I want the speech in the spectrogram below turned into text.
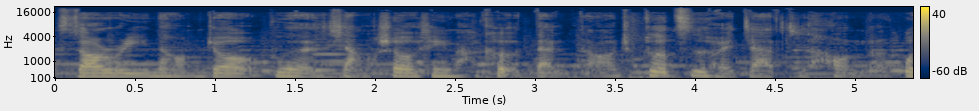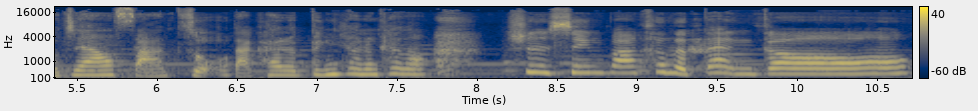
Sorry，那我们就不能享受星巴克蛋糕，就各自回家之后呢，我正要发作，打开了冰箱就看到是星巴克的蛋糕。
